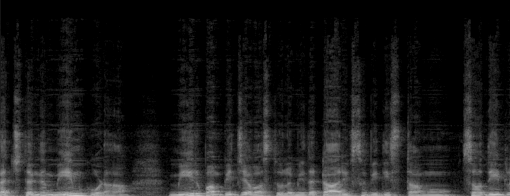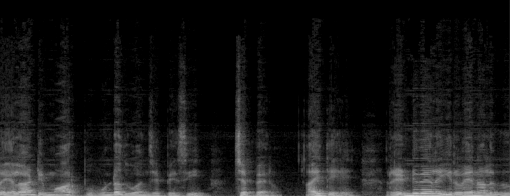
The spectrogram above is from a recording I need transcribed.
ఖచ్చితంగా మేము కూడా మీరు పంపించే వస్తువుల మీద టారిఫ్స్ విధిస్తాము. సో దీంట్లో ఎలాంటి మార్పు ఉండదు అని చెప్పేసి చెప్పారు. అయితే రెండు వేల ఇరవై నాలుగు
